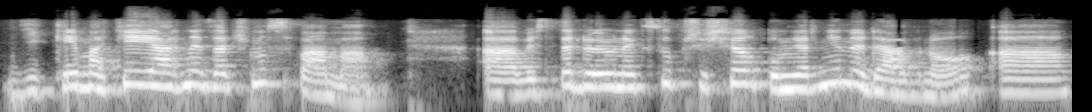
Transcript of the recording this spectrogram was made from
Díky Matěj, já hned začnu s váma. A vy jste do Unixu přišel poměrně nedávno a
